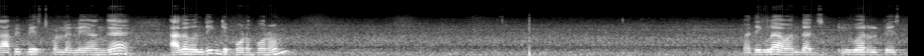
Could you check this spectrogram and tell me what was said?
காப்பி பேஸ்ட் பண்ண இல்லையாங்க அதை வந்து இங்கே போட போகிறோம் பார்த்திங்களா வந்தாச்சு. யூஆர்எல் பேஸ்ட்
